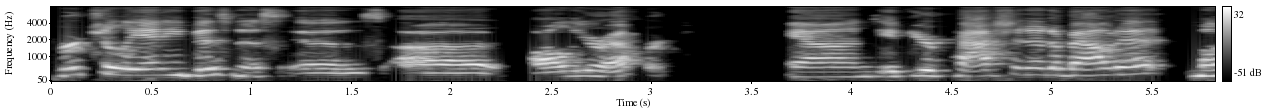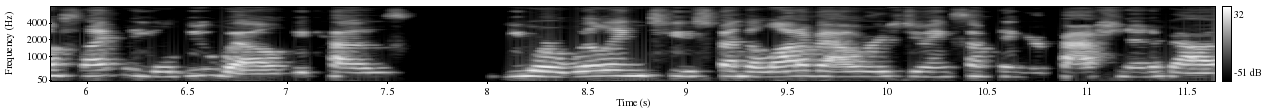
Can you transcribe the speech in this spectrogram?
virtually any business is uh, all your effort. And if you're passionate about it, most likely you'll do well because you are willing to spend a lot of hours doing something you're passionate about.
